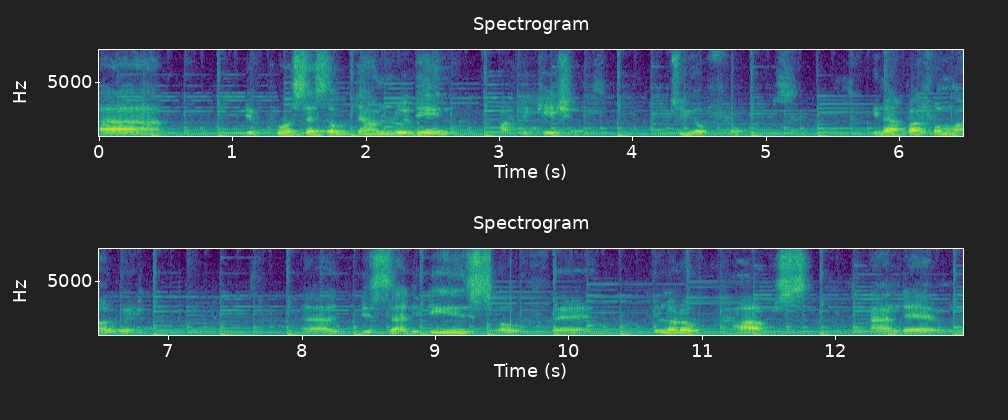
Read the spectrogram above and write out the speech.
uh, the process of downloading applications? to your phones. You know, apart from malware, uh, these are the days of uh, a lot of apps and um,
